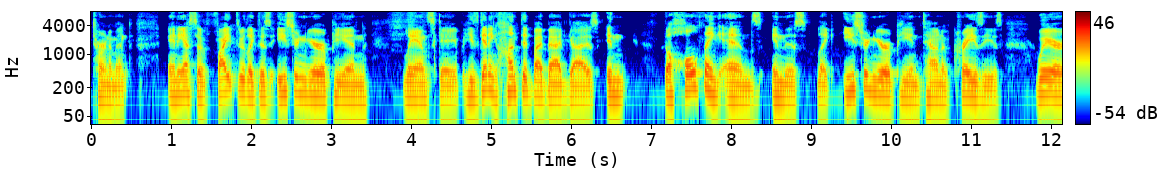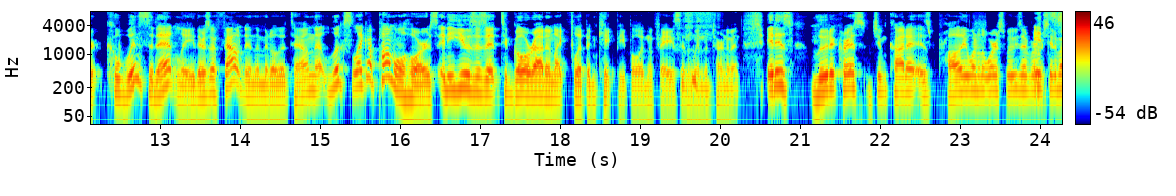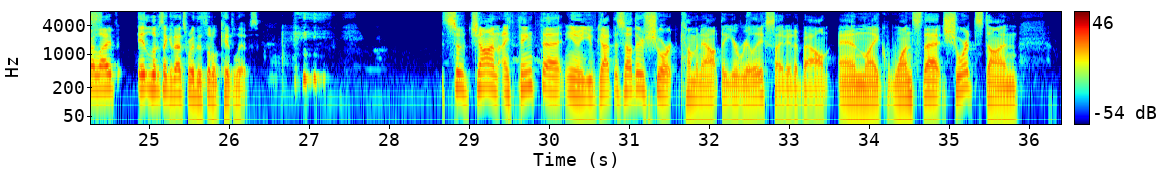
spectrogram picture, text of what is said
tournament, and he has to fight through like this Eastern European landscape. He's getting hunted by bad guys. In the whole thing ends in this like Eastern European town of crazies where coincidentally there's a fountain in the middle of the town that looks like a pommel horse and he uses it to go around and like flip and kick people in the face and win the tournament. It is ludicrous. Gymkata is probably one of the worst movies I've ever seen in my life. It looks like that's where this little kid lives. so john i think that you know you've got this other short coming out that you're really excited about and like once that short's done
